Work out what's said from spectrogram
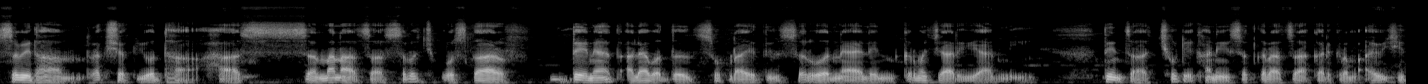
संविधान रक्षक योद्धा हा सन्मानाचा सर्वोच्च पुरस्कार देण्यात आल्याबद्दल चोपडा येथील सर्व न्यायालयीन कर्मचारी यांनी त्यांचा छोटेखानी सत्काराचा कार्यक्रम आयोजित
